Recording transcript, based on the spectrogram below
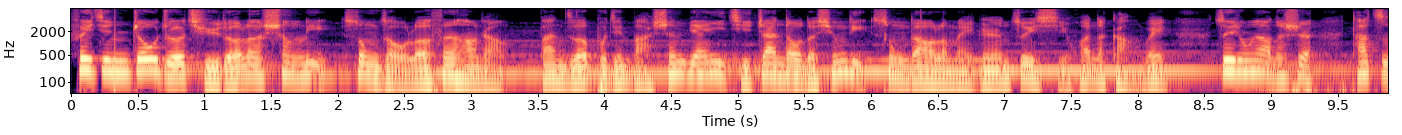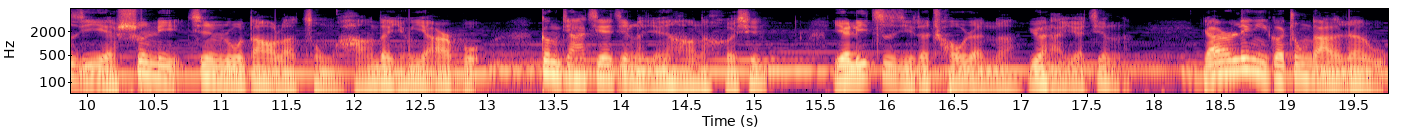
费尽周折取得了胜利，送走了分行长半泽，不仅把身边一起战斗的兄弟送到了每个人最喜欢的岗位，最重要的是他自己也顺利进入到了总行的营业二部，更加接近了银行的核心，也离自己的仇人呢越来越近了。然而，另一个重大的任务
